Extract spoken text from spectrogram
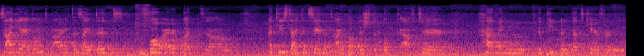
Sadly, I don't write as I did before, but um, at least I can say that I published the book after having the people that care for me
